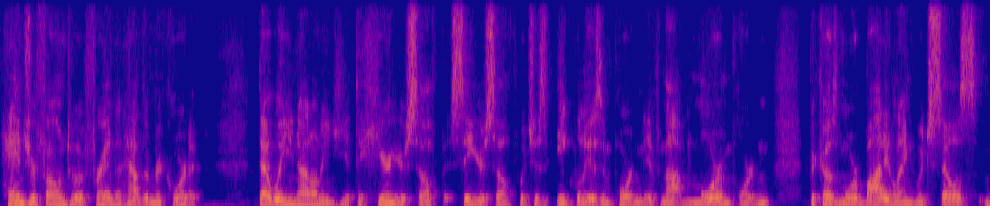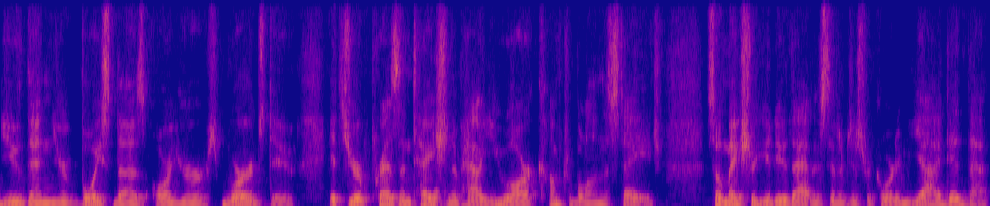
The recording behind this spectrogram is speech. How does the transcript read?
hand your phone to a friend and have them record it. That way, you not only get to hear yourself, but see yourself, which is equally as important, if not more important, because more body language sells you than your voice does or your words do. It's your presentation of how you are comfortable on the stage. So make sure you do that instead of just recording. Yeah, I did that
